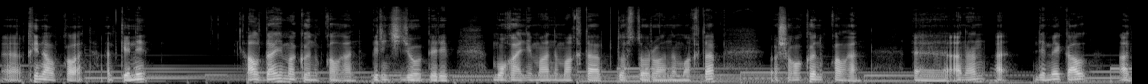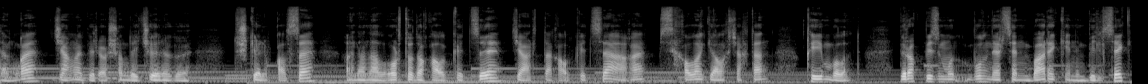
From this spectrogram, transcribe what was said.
Э, кыйналып калат. Анткени ал дайыма көнүп калган. Биринчи жооп берип мугалим аны мактап достору аны мактап ошого көнүп калган. Э, анан демек ал адамга жаңы бир ошондой чөйрөгө туш келип калса анан ал ортодо калып кетсе же артта калып кетсе ага психологиялык жактан кыйын болот. Бирок биз бул нерсенин бар экенин билсек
